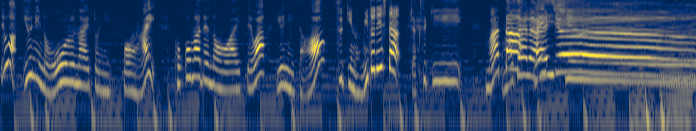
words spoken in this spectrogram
では、ユニのオールナイトニッポン i。ここまでのお相手はユニと、月のミトでした。着席。また来週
